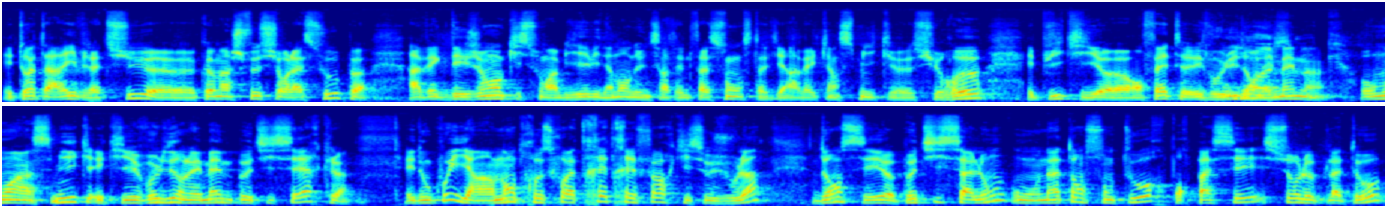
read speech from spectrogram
et toi, tu arrives là-dessus euh, comme un cheveu sur la soupe, avec des gens qui sont habillés évidemment d'une certaine façon, c'est-à-dire avec un SMIC euh, sur eux, et puis qui en fait évoluent dans les mêmes au moins un SMIC et qui évolue dans les mêmes petits cercles. Et donc oui, il y a un entre-soi très très fort qui se joue là, dans ces euh, petits salons où on attend son tour pour passer sur le plateau.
